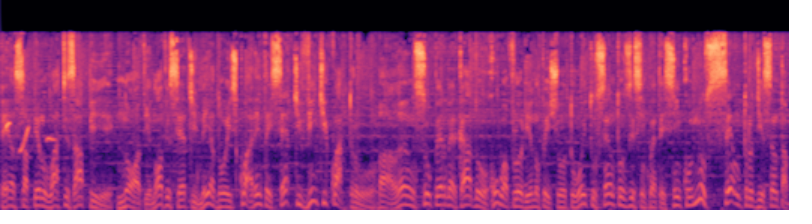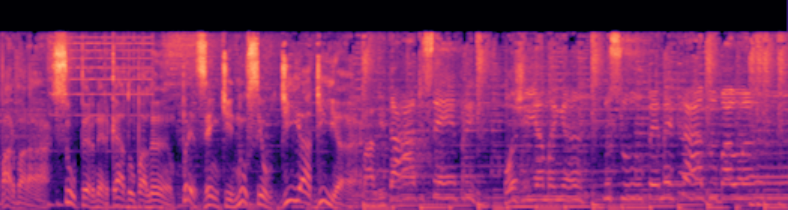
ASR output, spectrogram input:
Peça pelo WhatsApp 997624724. Balan Supermercados Supermercado, Rua Floriano Peixoto, 855, no centro de Santa Bárbara. Supermercado Balan, presente no seu dia a dia. Qualidade sempre, hoje e amanhã, no Supermercado Balan.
